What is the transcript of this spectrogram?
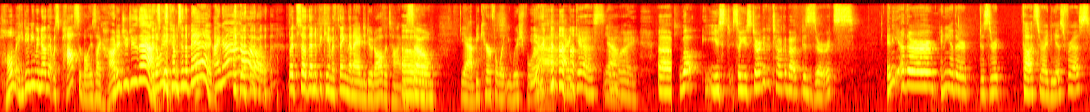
home. He didn't even know that was possible. He's like, how did you do that? It always comes in a bag. I know. but so then it became a thing. Then I had to do it all the time. Oh. So, yeah, be careful what you wish for. yeah, I guess. Yeah. Oh my. Uh, well, you st- so you started to talk about desserts. Any other any other dessert thoughts or ideas for us?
